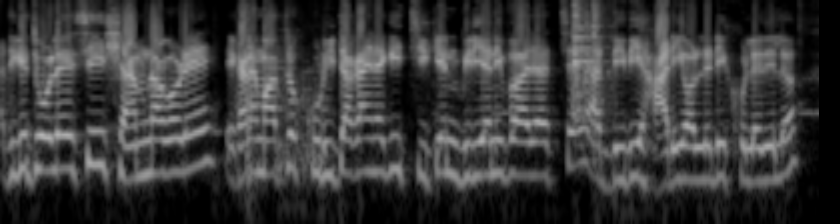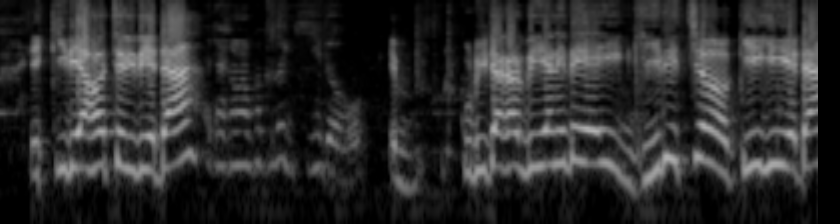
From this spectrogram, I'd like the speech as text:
আজকে চলে এসেছি শ্যামনগরে। এখানে মাত্র কুড়ি টাকায় নাকি চিকেন বিরিয়ানি পাওয়া যাচ্ছে। আর দিদি হাড়ি অলরেডি খুলে দিল। এই কি দেওয়া হচ্ছে দিদি এটা? ঘি দেবো। কুড়ি টাকার বিরিয়ানিতে এই ঘি দিচ্ছ? কি ঘি এটা?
